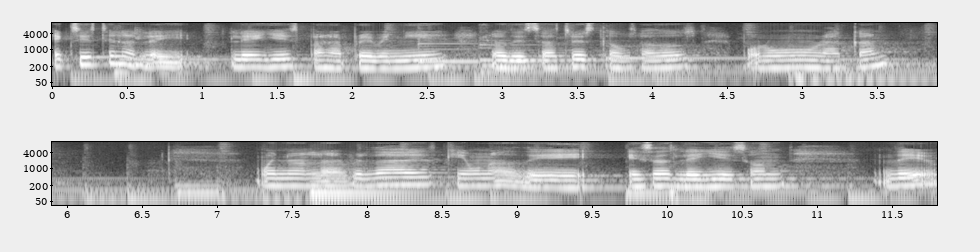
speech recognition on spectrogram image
Existen las leyes para prevenir los desastres causados por un huracán. Bueno, la verdad es que una de esas leyes son de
